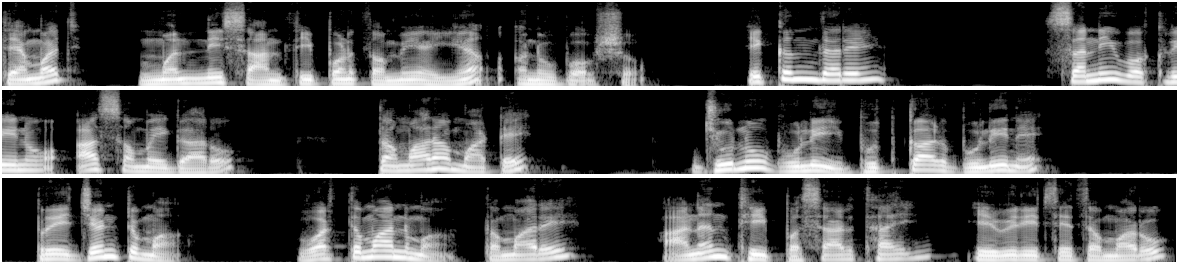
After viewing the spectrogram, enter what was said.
તેમજ મનની શાંતિ પણ તમે અહીંયા અનુભવશો. એકંદરે, શનિ વક્રીનો આ સમયગાળો તમારા માટે જૂનું ભૂલી, ભૂતકાળ ભૂલીને પ્રેઝન્ટમાં, વર્તમાનમાં તમારે આનંદથી પસાર થાય એવી રીતે તમારું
